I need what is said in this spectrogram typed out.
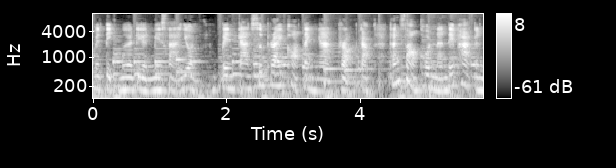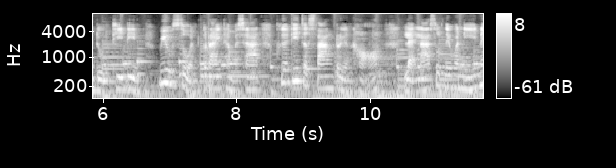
แมนติกเมื่อเดือนเมษายน เป็นการเซอร์ไพรส์ขอแต่งงานพร้อมกับ ทั้งสองคนนั้นได้พากันดูที่ดิน วิวสวนใกล้ธรรมชาติ เพื่อที่จะสร้างเรือนหอ และล่าสุดในวันนี้ใน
